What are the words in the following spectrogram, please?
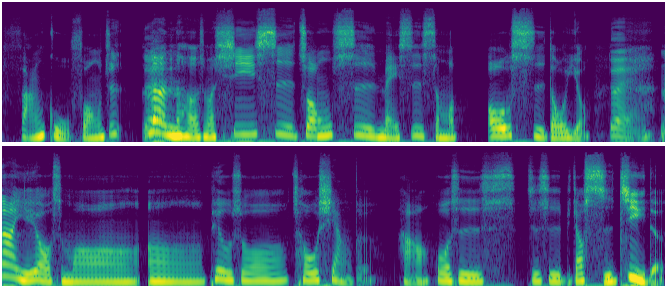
仿古风，就是任何什么西式、中式、美式什么。欧式都有，对，那也有什么，嗯，譬如说抽象的，好，或者是就是比较实际的，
